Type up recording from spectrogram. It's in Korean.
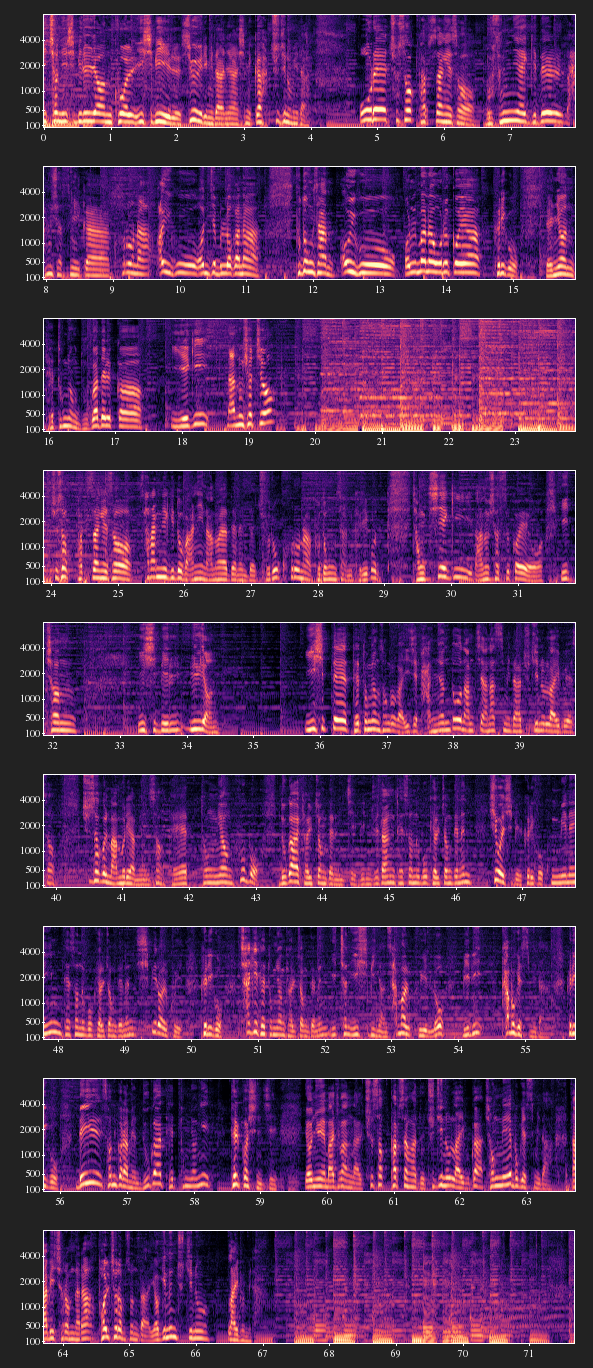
2021년 9월 22일 수요일입니다. 안녕하십니까? 주진우입니다. 올해 추석 밥상에서 무슨 얘기들 나누셨습니까? 코로나, 아이고, 언제 물러가나? 부동산, 아이고, 얼마나 오를 거야? 그리고 내년 대통령 누가 될까? 이 얘기 나누셨죠? 추석 밥상에서 사랑 얘기도 많이 나눠야 되는데 주로 코로나, 부동산 그리고 정치 얘기 나누셨을 거예요. 2021년 20대 대통령 선거가 이제 반년도 남지 않았습니다. 주진우 라이브에서 추석을 마무리하면서 대통령 후보 누가 결정되는지 민주당 대선 후보 결정되는 10월 10일 그리고 국민의힘 대선 후보 결정되는 11월 9일 그리고 차기 대통령 결정되는 2022년 3월 9일로 미리 가보겠습니다. 그리고 내일 선거라면 누가 대통령이 될 것인지 연휴의 마지막 날 추석 밥상화도 주진우 라이브가 정리해 보겠습니다. 나비처럼 날아 벌처럼 쏜다. 여기는 주진우 라이브입니다.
